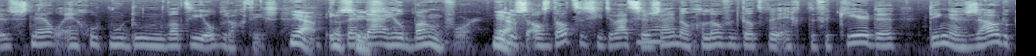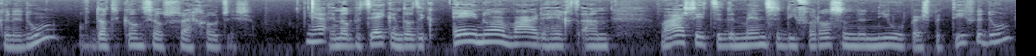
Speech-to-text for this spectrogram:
eh, snel en goed moet doen wat die opdracht is. Ja, Ik ben daar heel bang voor. Ja. Dus als dat de situatie zou Ja. zijn, dan geloof ik dat we echt de verkeerde dingen zouden kunnen doen. Of dat die kans zelfs vrij groot is. Ja. En dat betekent dat ik enorm waarde hecht aan waar zitten de mensen die verrassende nieuwe perspectieven doen.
